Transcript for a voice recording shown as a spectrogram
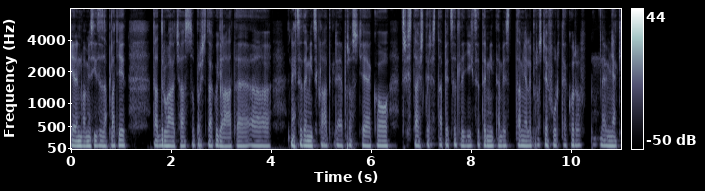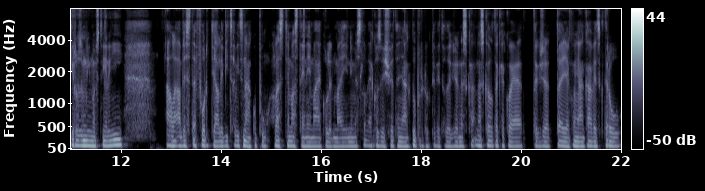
jeden, dva měsíce zaplatit. Ta druhá část, co proč to jako děláte, eh, nechcete mít sklad, kde je prostě jako 300, 400, 500 lidí, chcete mít, abyste tam měli prostě furt jako, nevím, nějaký rozumný množství lidí, ale abyste furt dělali víc a víc nákupů, ale s těma stejnýma jako lidma, jinými slovy, jako zvyšujete nějak tu produktivitu, takže dneska, dneska to tak jako je, takže to je jako nějaká věc, kterou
